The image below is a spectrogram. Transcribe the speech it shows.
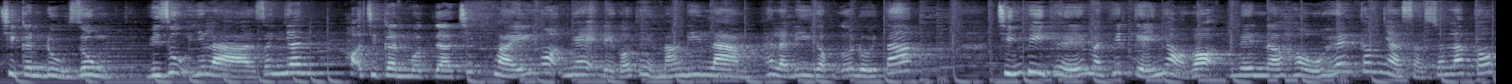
chỉ cần đủ dùng. Ví dụ như là doanh nhân, họ chỉ cần một ờ, chiếc máy gọn nhẹ để có thể mang đi làm hay là đi gặp gỡ đối tác. Chính vì thế mà thiết kế nhỏ gọn nên ờ, hầu hết các nhà sản xuất laptop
